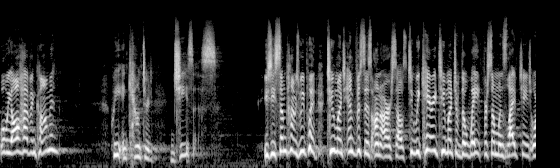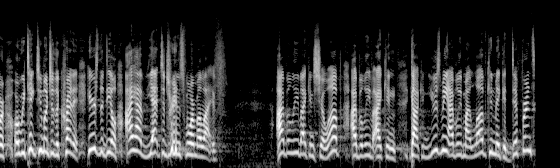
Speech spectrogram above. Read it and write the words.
what we all have in common? We encountered Jesus. You see, sometimes we put too much emphasis on ourselves. Too, we carry too much of the weight for someone's life change, or, or we take too much of the credit. Here's the deal I have yet to transform a life. I believe I can show up. I believe I can God can use me. I believe my love can make a difference,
